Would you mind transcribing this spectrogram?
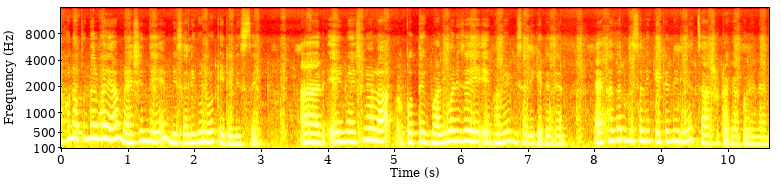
এখন আপনাদের ভাইয়া মেশিন দিয়ে বিশালিগুলো কেটে নিচ্ছে। আর এই মেশিনওয়ালা প্রত্যেক বাড়ি বাড়ি যেয়ে এভাবে বিশালি কেটে দেন। এক হাজার বিশালি কেটে নিলে চারশো টাকা করে নেন।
